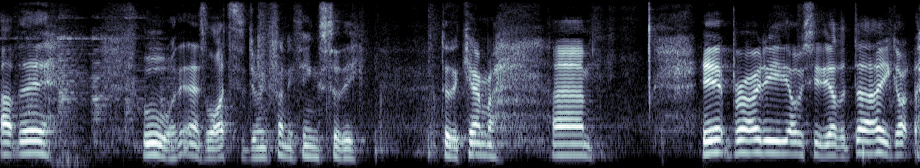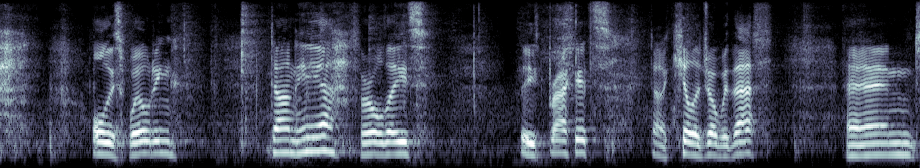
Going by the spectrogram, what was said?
up there. Ooh, I think those lights are doing funny things to the to the camera. Um, yeah, Brody, obviously the other day got all this welding done here for all these these brackets. Done a killer job with that. And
